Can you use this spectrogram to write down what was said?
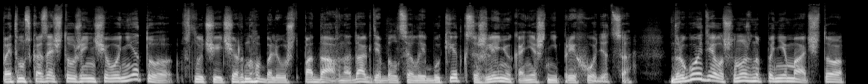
Поэтому сказать, что уже ничего нету, в случае Чернобыля уж подавно, да, где был целый букет, к сожалению, конечно, конечно, не приходится. Другое дело, что нужно понимать, что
